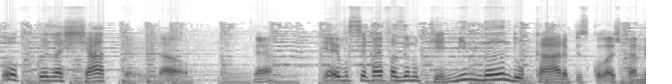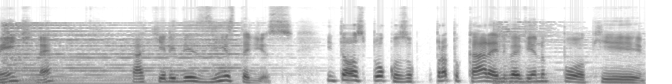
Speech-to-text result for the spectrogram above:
pô, que coisa chata e tal, né? E aí você vai fazendo o quê? Minando o cara psicologicamente, né? Para que ele desista disso. Então, aos poucos, o próprio cara ele vai vendo, pô, que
